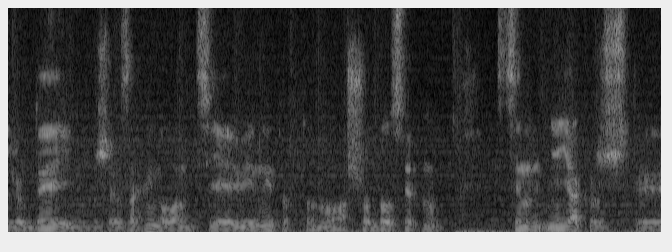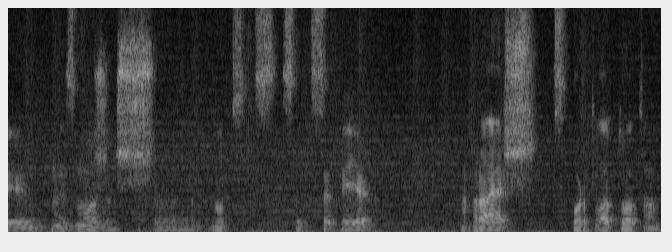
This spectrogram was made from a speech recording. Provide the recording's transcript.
людей вже загинуло на цієї війни. Тобто, ну а що досвід, ну з цим ніяк ж ти не зможеш. е, Ну, це, це, це ти як граєш в спорт лото там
